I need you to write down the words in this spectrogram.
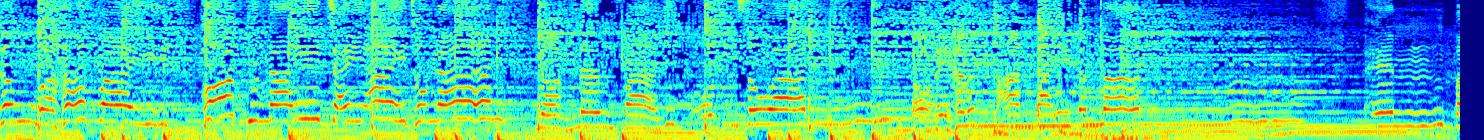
คำว่าฮักไว้พบอยู่ในใจอ้ายเท่านั้นยอนนั่งฟ้ายุบนสวรรค์ต่อให้ฮักผ่านใดแต่มันเป็นไป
